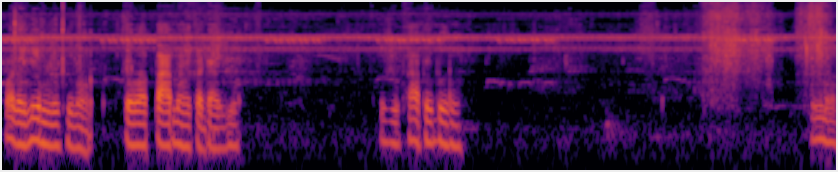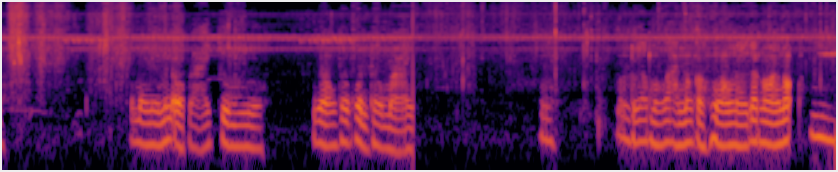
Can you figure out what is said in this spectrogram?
พอได้เล่มอยู่พี่น้องแต่ว่าปลาไม้ก็ได้อยู่ก็สิพาไปเบิ่งเห็นบ่ก็มองนี้มันออกหลายจุ่มอยู่ยองทั้งคนทั้งไม้อื มันเหลือเมื่อวานมันก็ห่วงเลยจักหน่อยเนาะอืม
